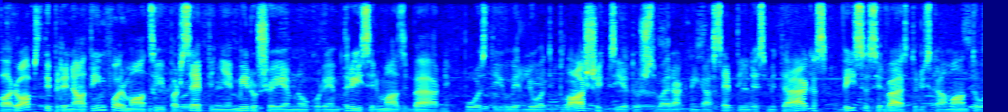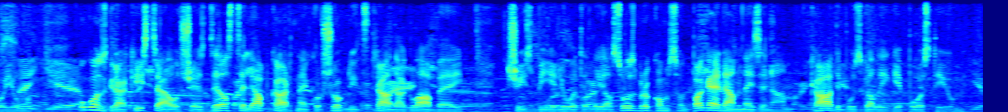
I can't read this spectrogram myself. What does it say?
Varu apstiprināt informāciju par septiņiem mirušajiem, no kuriem trīs ir mazi bērni. Postījumi ir ļoti plaši, cietušas vairāk nekā 70 ēkas, visas ir vēsturiskā mantojuma. Ugunsgrēki izcēlušies dzelzceļa apkārtnē, kur šobrīd strādā glābēji. Šīs bija ļoti liels uzbrukums, un pagaidām nezinām, kādi būs galīgie postījumi.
